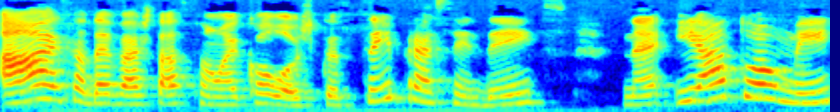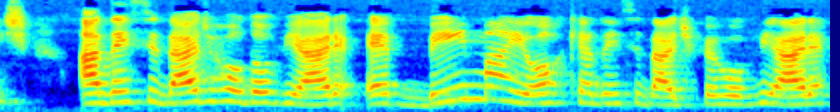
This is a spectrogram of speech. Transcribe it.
há essa devastação ecológica sem precedentes, né? E atualmente a densidade rodoviária é bem maior que a densidade ferroviária,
